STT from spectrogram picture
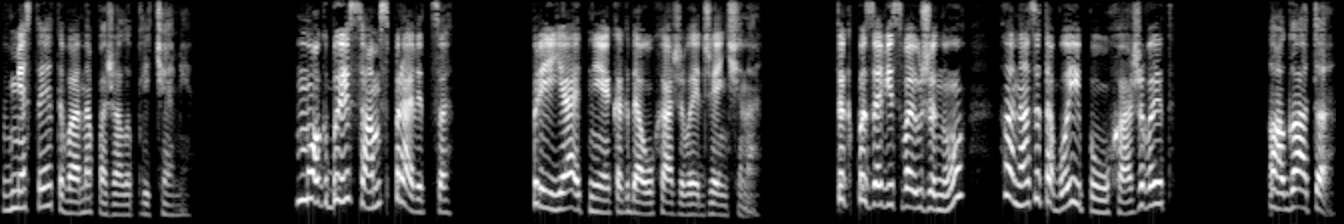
Вместо этого она пожала плечами. «Мог бы и сам справиться. Приятнее, когда ухаживает женщина. Так позови свою жену, она за тобой и поухаживает». «Агата!»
